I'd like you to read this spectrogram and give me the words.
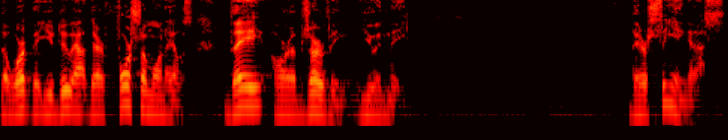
the work that you do out there for someone else, they are observing you and me. They're seeing us.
